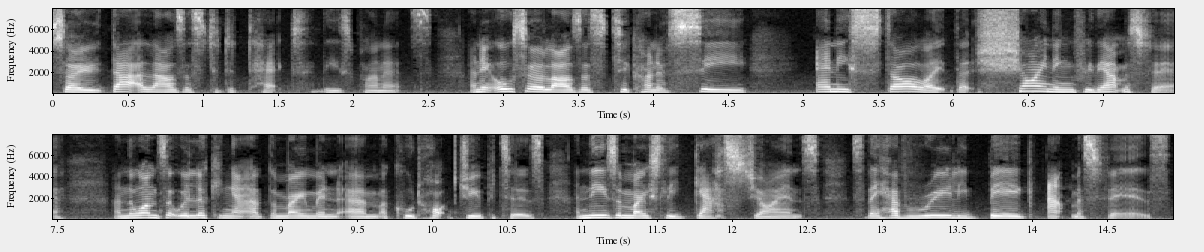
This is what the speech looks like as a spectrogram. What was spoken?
So that allows us to detect these planets. And it also allows us to kind of see any starlight that's shining through the atmosphere. And the ones that we're looking at at the moment um, are called hot Jupiters. And these are mostly gas giants. So they have really big atmospheres.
